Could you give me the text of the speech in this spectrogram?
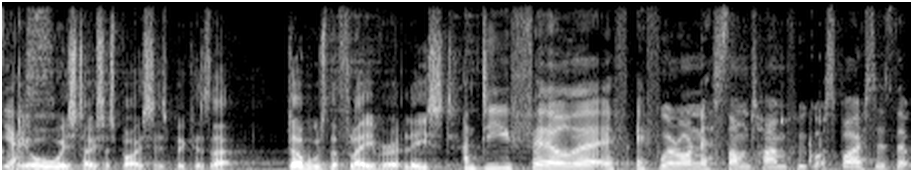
Yes. We always toast the spices because that doubles the flavour at least. And do you feel that if, if we're honest, sometimes we've got spices that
